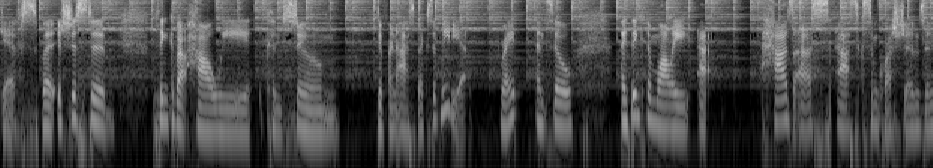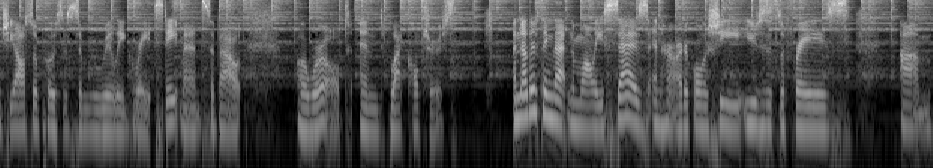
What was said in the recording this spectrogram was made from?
GIFs, but it's just to think about how we consume different aspects of media, right? And so I think Namwali has us ask some questions, and she also poses some really great statements about our world and Black cultures. Another thing that Namwali says in her article, is she uses the phrase, um,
